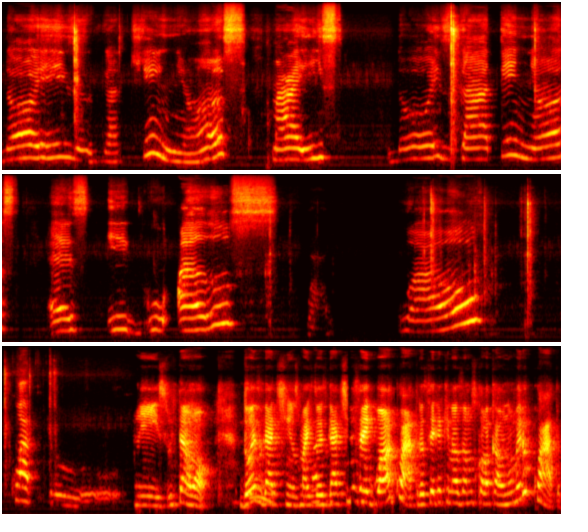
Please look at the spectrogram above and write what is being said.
dois gatinhos mais Dois gatinhos é iguais. Igual. Quatro. Isso. Então, ó, dois gatinhos mais dois gatinhos é igual a quatro. Eu sei que aqui nós vamos colocar o número quatro.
